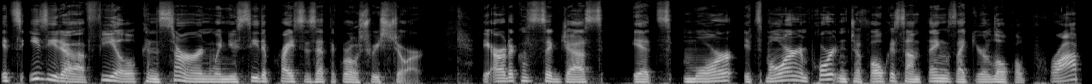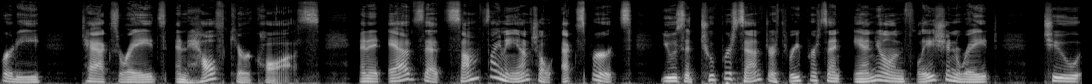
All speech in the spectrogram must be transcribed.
it's easy to feel concern when you see the prices at the grocery store. The article suggests it's more it's more important to focus on things like your local property tax rates and healthcare costs. And it adds that some financial experts use a 2% or 3% annual inflation rate to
